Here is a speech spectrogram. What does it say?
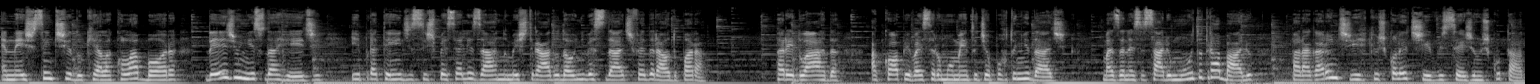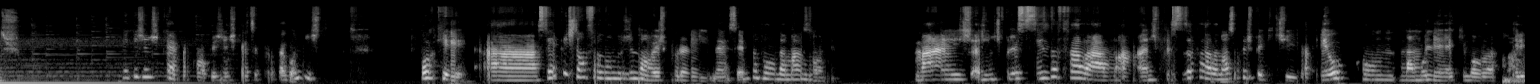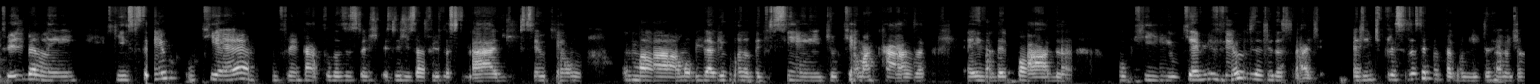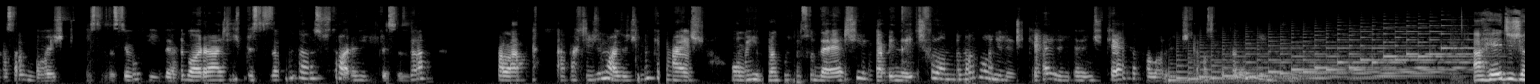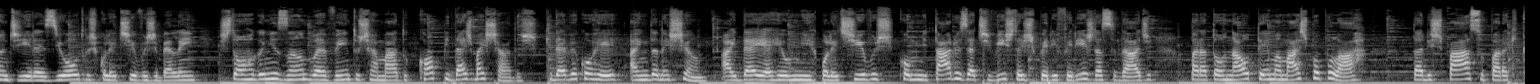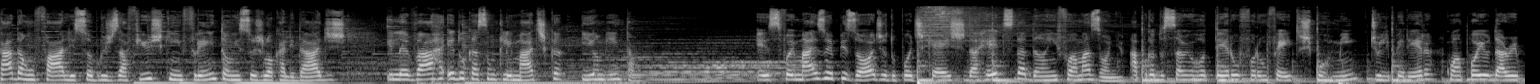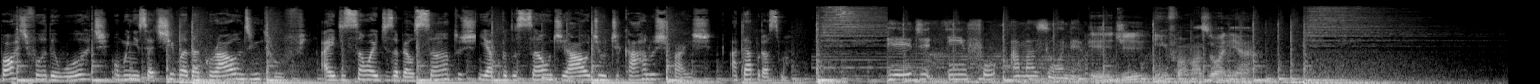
É neste sentido que ela colabora desde o início da rede e pretende se especializar no mestrado da Universidade Federal do Pará. Para Eduarda, a COP vai ser um momento de oportunidade, mas é necessário muito trabalho para garantir que os coletivos sejam escutados. O que a gente quer para a COP? A gente quer ser protagonista. Porque ah, sempre estão falando de nós por aí, né? Sempre estão falando da Amazônia. Mas a gente precisa falar, a gente precisa falar da nossa perspectiva. Eu, como uma mulher que mora na periferia de Belém, que sei o que é enfrentar todos esses, esses desafios da cidade, sei o que é um, uma mobilidade urbana deficiente, o que é uma casa é inadequada, o que, o que é viver o desafio da cidade. A gente precisa ser protagonista, realmente a nossa voz precisa ser ouvida. Agora a gente precisa contar nossa história, a gente precisa falar a partir de nós. A gente não quer mais homens brancos do Sudeste, gabinetes falando da Amazônia. A gente quer, a gente, a gente quer estar falando, a gente quer nosso protagonismo. A Rede Jandiras e outros coletivos de Belém estão organizando o um evento chamado COP das Baixadas, que deve ocorrer ainda neste ano. A ideia é reunir coletivos, comunitários e ativistas de periferias da cidade para tornar o tema mais popular, dar espaço para que cada um fale sobre os desafios que enfrentam em suas localidades e levar educação climática e ambiental. Esse foi mais um episódio do podcast da Rede Cidadã Info Amazônia. A produção e o roteiro foram feitos por mim, Julie Pereira, com apoio da Report for the World, uma iniciativa da Ground in Truth. A edição é de Isabel Santos e a produção de áudio de Carlos Paz. Até a próxima. Rede Info Amazônia. Rede Info Amazônia.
